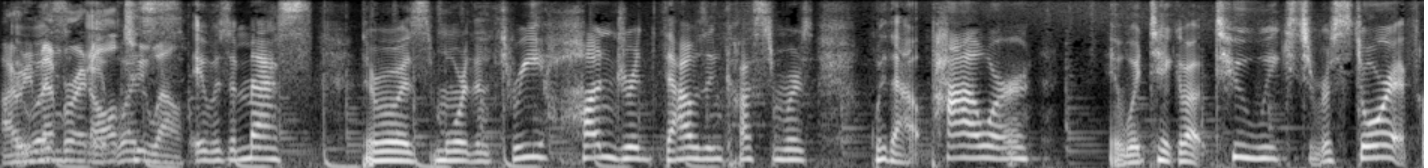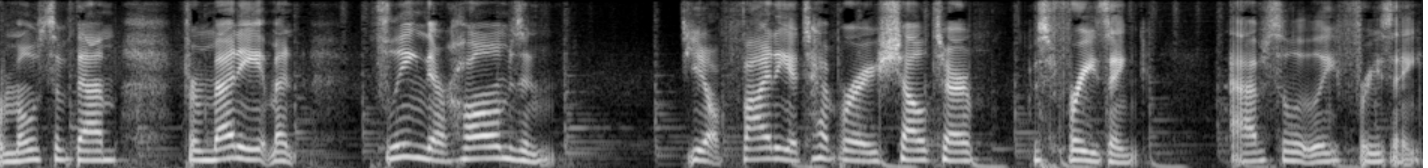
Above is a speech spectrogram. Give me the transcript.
I was- remember it, all was- too well. It was a mess. There was more than 300,000 customers without power. It would take about two weeks to restore it for most of them. For many, it meant fleeing their homes and, you know, finding a temporary shelter. It was freezing. Absolutely freezing.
